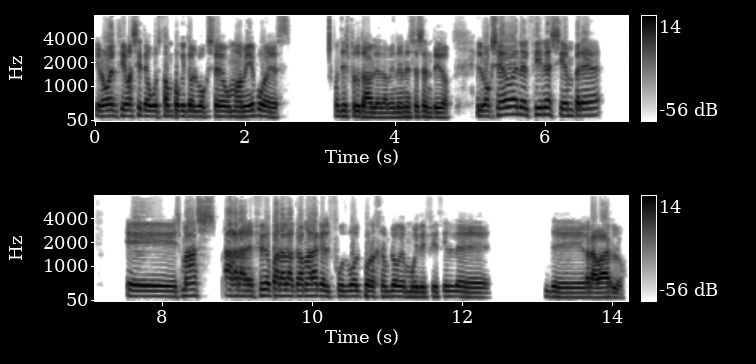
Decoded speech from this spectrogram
Y luego encima si te gusta un poquito el boxeo como a mí, pues disfrutable también en ese sentido. El boxeo en el cine siempre eh, es más agradecido para la cámara que el fútbol, por ejemplo, que es muy difícil de, de grabarlo.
